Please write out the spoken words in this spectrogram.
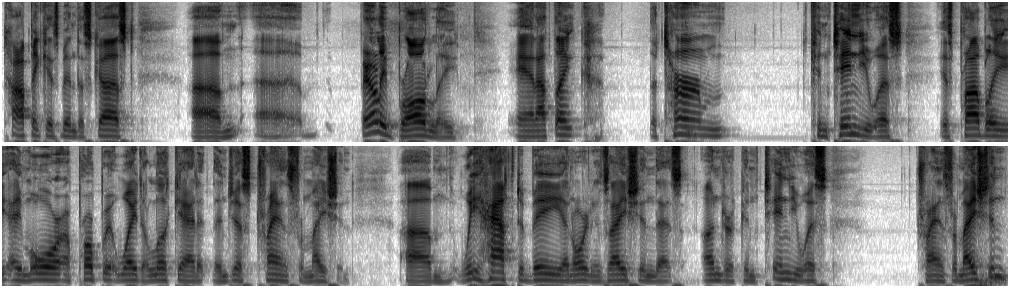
topic has been discussed um, uh, fairly broadly. And I think the term continuous is probably a more appropriate way to look at it than just transformation. Um, we have to be an organization that's under continuous transformation,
